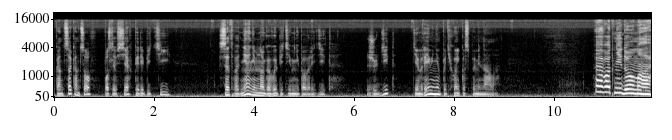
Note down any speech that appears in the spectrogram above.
В конце концов, после всех перипетий, с этого дня немного выпить им не повредит. Жудит тем временем потихоньку вспоминала. А вот не думала,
